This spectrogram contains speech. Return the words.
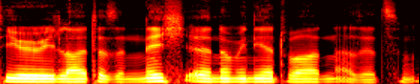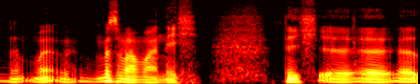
Theory Leute sind nicht äh, nominiert worden. Also jetzt müssen wir mal nicht, nicht äh, äh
